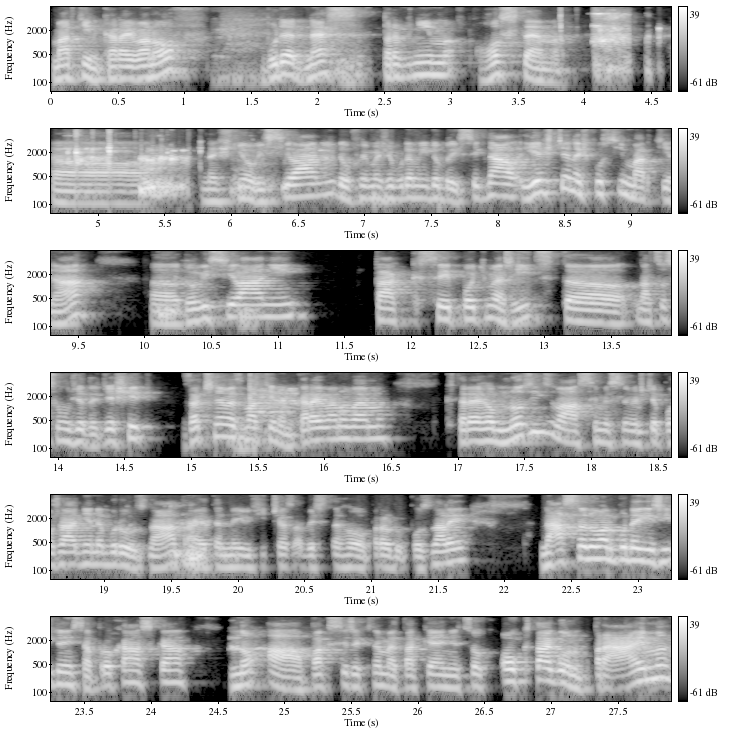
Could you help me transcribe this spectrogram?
Martin Karajvanov, bude dnes prvním hostem uh, dnešního vysílání. Doufujeme, že bude mít dobrý signál. Ještě než pustím Martina uh, do vysílání, tak si pojďme říct, uh, na co se můžete těšit. Začneme s Martinem Karajvanovem, kterého mnozí z vás si myslím ještě pořádně nebudou znát a je ten nejvyšší čas, abyste ho opravdu poznali. Následovat bude Jiří Denisa Procházka, no a pak si řekneme také něco k Octagon Prime,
